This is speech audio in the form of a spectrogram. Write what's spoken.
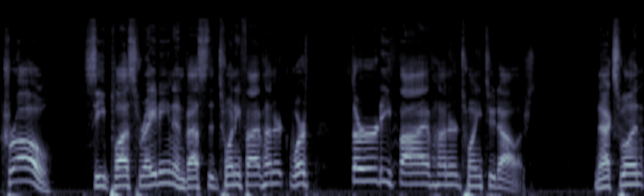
Crow. C plus rating. Invested 2500 worth $3,522. Next one,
